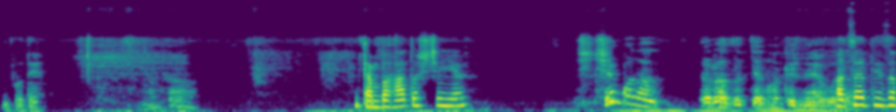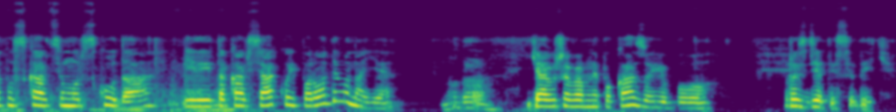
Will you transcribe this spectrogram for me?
буде. Там багато ще є. Ще можна раз затягнути не А це ти запускав цю морську, да? І така всякої породи вона є. Ну да. Я вже вам не показую, бо роздітий сидить.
